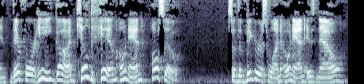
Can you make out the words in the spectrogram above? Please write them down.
and therefore he, God, killed him, Onan, also. So the vigorous one, Onan, is now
